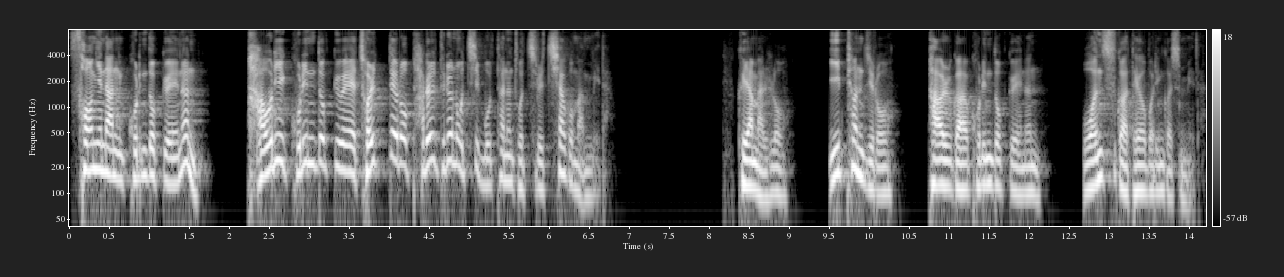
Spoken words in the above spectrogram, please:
성인한 고린도 교회는 바울이 고린도 교회에 절대로 발을 들여놓지 못하는 조치를 취하고 맙니다. 그야말로 이 편지로 바울과 고린도 교회는 원수가 되어버린 것입니다.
